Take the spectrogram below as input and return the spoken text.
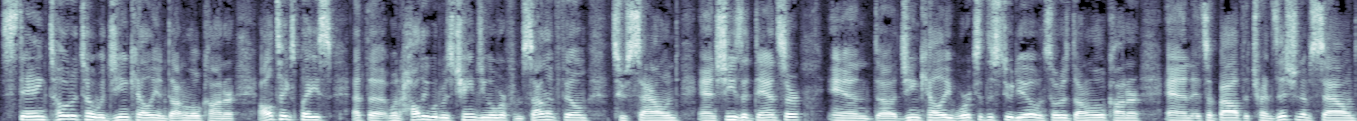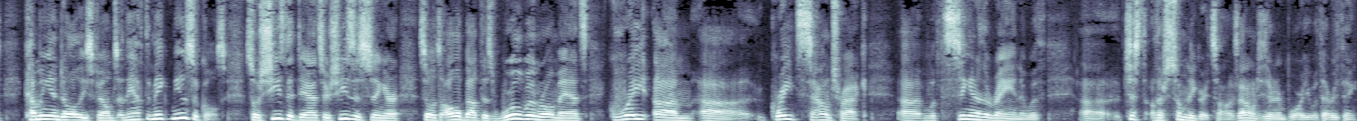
staying toe to toe with Gene Kelly and Donald O'Connor. All takes place at the when Hollywood was changing over from silent film to sound, and she's a dancer, and uh, Gene Kelly works at the studio, and so does Donald O'Connor. And it's about the transition of sound coming into all these films, and they have to make musicals. So she's the dancer, she's a singer. So it's all about this whirlwind romance. Great, um, uh, great soundtrack uh, with "Singing in the Rain" and with uh, just oh, there's so many great songs. I don't want to sit and bore you with everything.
